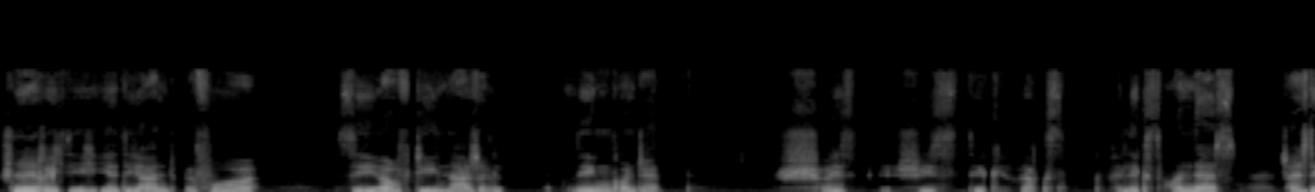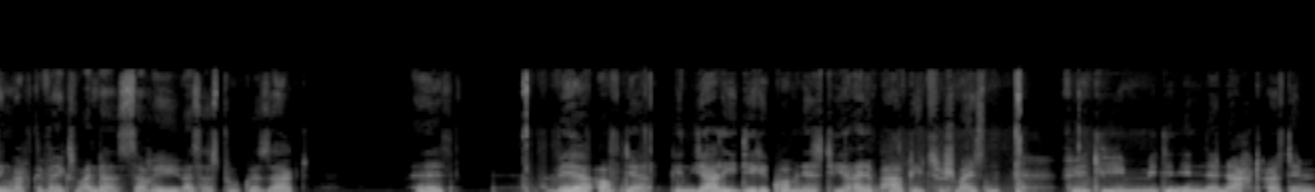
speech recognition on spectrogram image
Schnell richtete ich ihr die Hand, bevor sie auf die Nase legen konnte. Scheißding wachs gefälligst woanders. Scheißding wachs gefälligst woanders. Sorry, was hast du gesagt? Alice? Wer auf der geniale Idee gekommen ist, hier eine Party zu schmeißen, für die mitten in der Nacht aus dem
